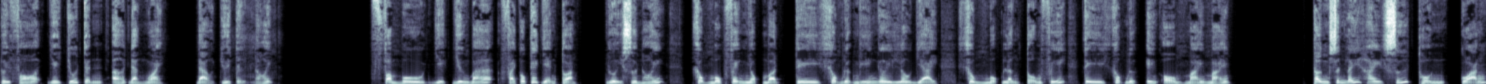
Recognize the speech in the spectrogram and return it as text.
đối phó với chúa Trịnh ở đàng ngoài. Đào Duy Từ nói, Phẩm mưu diệt dương bá phải có cái dạng toàn. Người xưa nói, không một phen nhọc mệt thì không được nghỉ ngơi lâu dài, không một lần tổn phí thì không được yên ổn mãi mãi. Thần xin lấy hai sứ thuận Quảng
